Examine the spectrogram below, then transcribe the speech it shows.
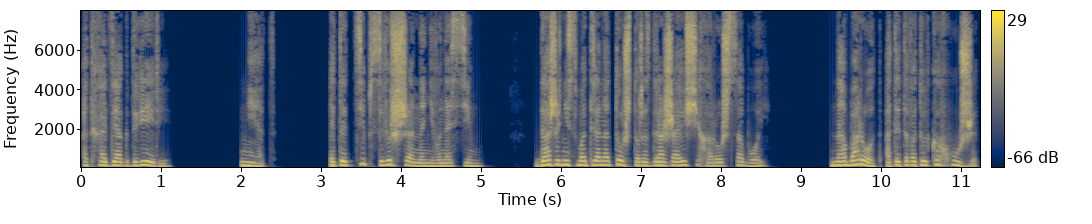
отходя к двери. «Нет, этот тип совершенно невыносим, даже несмотря на то, что раздражающе хорош собой. Наоборот, от этого только хуже,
